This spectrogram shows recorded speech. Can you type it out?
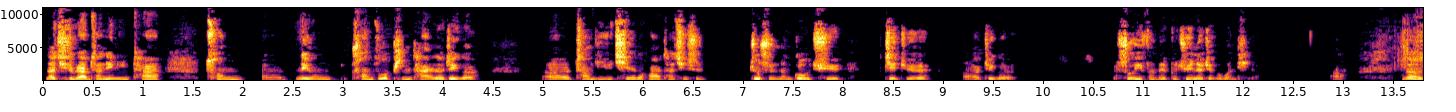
那其实 Web 三点零它从呃内容创作平台的这个呃场景去切的话，它其实就是能够去解决啊这个。收益分配不均的这个问题啊，那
